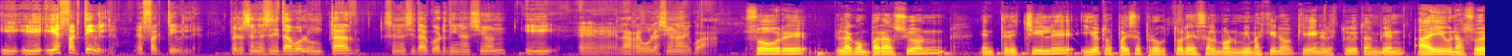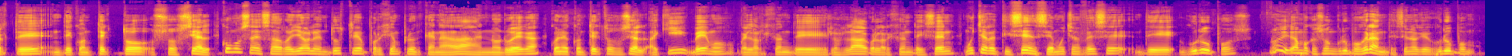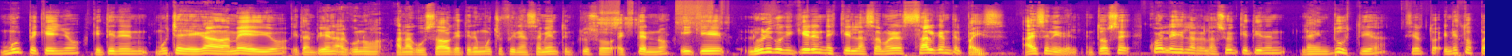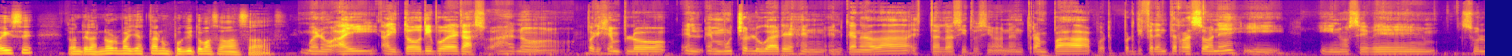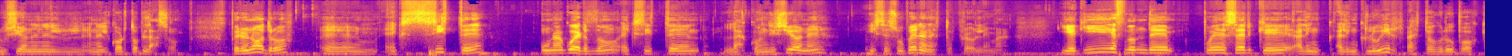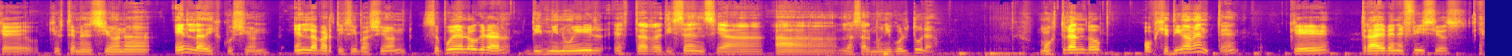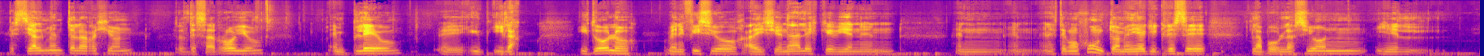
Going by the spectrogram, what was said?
Y, es factible, es factible, pero se necesita voluntad, se necesita coordinación y eh, la regulación adecuada. Sobre la comparación entre Chile y otros países productores de salmón. Me imagino que en el estudio también hay una suerte de contexto social. ¿Cómo se ha desarrollado la industria, por ejemplo, en Canadá, en Noruega, con el contexto social? Aquí vemos, en la región de los lagos, en la región de Aysén, mucha reticencia muchas veces de grupos no digamos que son grupos grandes, sino que grupos muy pequeños que tienen mucha llegada a medio y también algunos han acusado que tienen mucho financiamiento incluso externo y que lo único que quieren es que las salmoneras salgan del país a ese nivel. Entonces, ¿cuál es la relación que tienen la industria, ¿cierto? En estos países donde las normas ya están un poquito más avanzadas. Bueno, hay, hay todo tipo de casos. ¿ah? Por ejemplo, en, muchos lugares en, Canadá está la situación entrampada por, diferentes razones y, no se ve solución en el, en el corto plazo. Pero en otros eh, existe un acuerdo, existen las condiciones y se superan estos problemas. Y aquí es donde puede ser que al, incluir a estos grupos que, usted menciona en la discusión, en la participación, se puede lograr disminuir esta reticencia a la salmonicultura, mostrando objetivamente que trae beneficios especialmente a la región, el desarrollo, empleo eh, y todos los beneficios adicionales que vienen en, este conjunto. A medida que crece la población y el,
